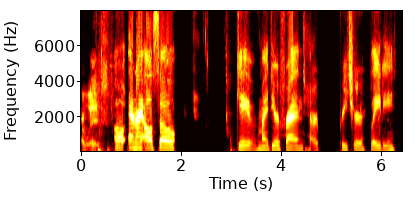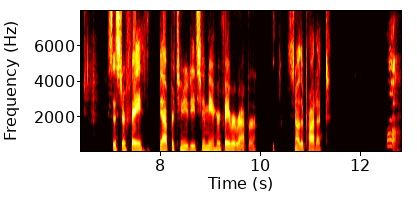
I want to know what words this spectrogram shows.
I wish. Oh, and I also gave my dear friend, our preacher lady, Sister Faith, the opportunity to meet her favorite rapper, Snow the Product. Oh,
